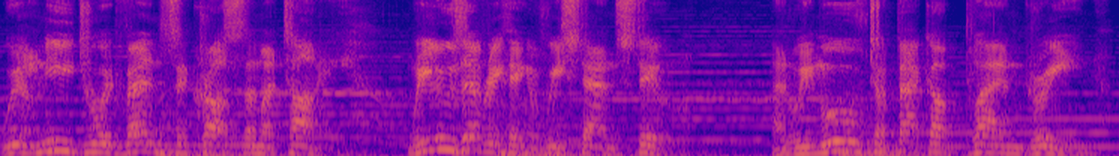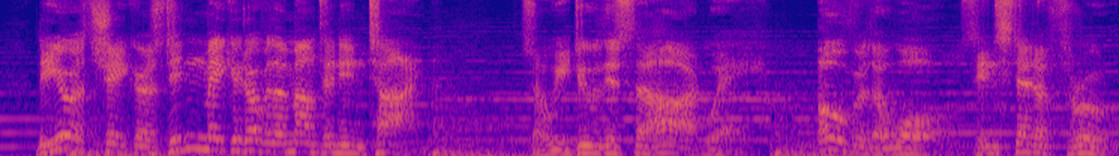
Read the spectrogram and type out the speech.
We'll need to advance across the Matani. We lose everything if we stand still. And we move to backup Plan Green. The Earthshakers didn't make it over the mountain in time. So we do this the hard way. Over the walls instead of through.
